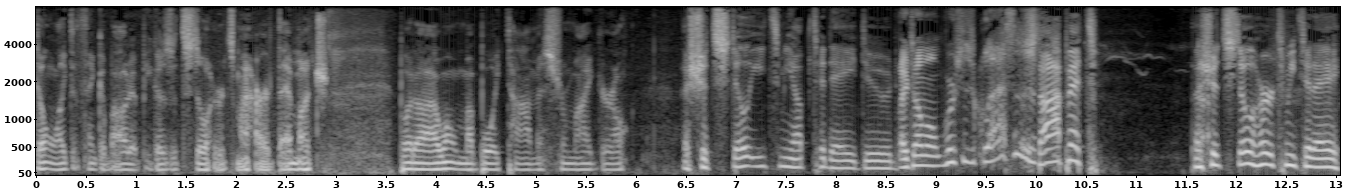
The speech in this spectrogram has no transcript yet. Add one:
don't like to think about it because it still hurts my heart that much. But uh, I went with my boy Thomas from My Girl. That shit still eats me up today, dude. Are you talking about where's his glasses? Stop it! That shit still hurts me today,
